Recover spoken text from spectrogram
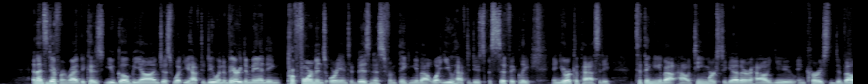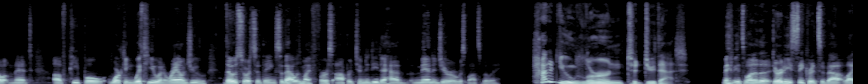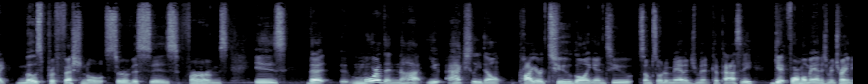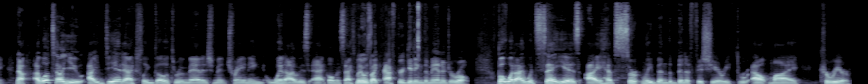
And that's different, right? Because you go beyond just what you have to do in a very demanding performance oriented business from thinking about what you have to do specifically in your capacity to thinking about how a team works together, how you encourage the development of people working with you and around you, those sorts of things. So that was my first opportunity to have managerial responsibility. How did you learn to do that? Maybe it's one of the dirty secrets about like most professional services firms is that more than not, you actually don't, prior to going into some sort of management capacity, get formal management training. Now, I will tell you, I did actually go through management training when I was at Goldman Sachs, but it was like after getting the manager role. But what I would say is, I have certainly been the beneficiary throughout my career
